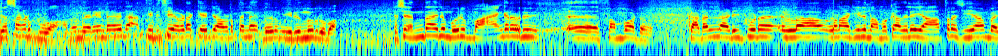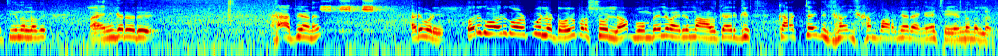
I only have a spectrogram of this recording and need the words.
ജസ്റ്റ് അങ്ങോട്ട് പോവാം. അപ്പം മെറൈൻ ഡ്രൈവിന്റെ തിരിച്ച് എവിടെ കയറ്റും അവിടെ തന്നെ വെറും ഇരുന്നൂറ് രൂപ. പക്ഷെ എന്തായാലും ഒരു ഭയങ്കര ഒരു സംഭവം കേട്ടോ കടലിലടി കൂടെ ഉള്ള ആ ഓണാക്കിയിട്ട് നമുക്ക് അതിലെ യാത്ര ചെയ്യാൻ പറ്റി എന്നുള്ളത് ഭയങ്കര ഒരു ഹാപ്പിയാണ്. അടിപൊളി. ഒരു ഒരു കുഴപ്പമില്ല കേട്ടോ ഒരു പ്രശ്നമില്ല ബോംബെയിൽ വരുന്ന ആൾക്കാർക്ക് കറക്റ്റായിട്ട് ഞാൻ ഞാൻ പറഞ്ഞുതരാം എങ്ങനെ ചെയ്യേണ്ടതെന്നുള്ളത്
